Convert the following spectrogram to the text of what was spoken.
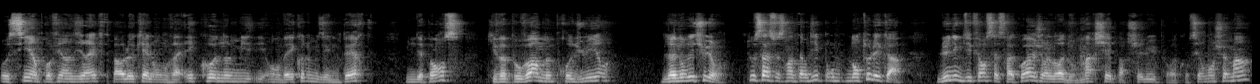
aussi un profit indirect par lequel on va économiser, on va économiser une perte, une dépense, qui va pouvoir me produire la nourriture. Tout ça, ce sera interdit dans tous les cas. L'unique différence, ce sera quoi? J'aurai le droit de marcher par chez lui pour raccourcir mon chemin,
